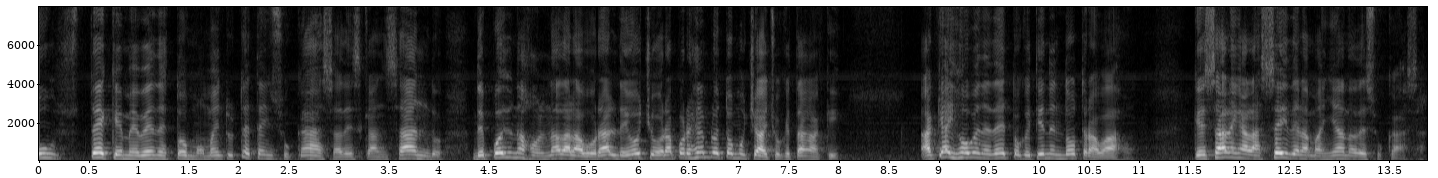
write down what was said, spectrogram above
Usted que me ve en estos momentos, usted está en su casa descansando después de una jornada laboral de ocho horas. Por ejemplo, estos muchachos que están aquí. Aquí hay jóvenes de estos que tienen dos trabajos, que salen a las seis de la mañana de su casa.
